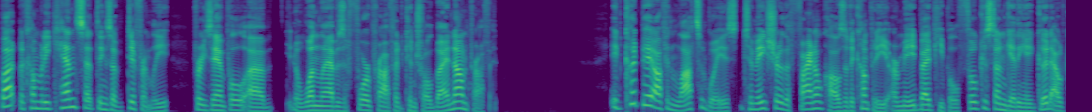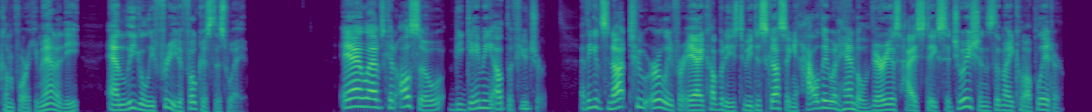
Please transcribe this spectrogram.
But a company can set things up differently for example, uh, you know, one lab is a for-profit controlled by a nonprofit. It could pay off in lots of ways to make sure the final calls at a company are made by people focused on getting a good outcome for humanity and legally free to focus this way. AI labs can also be gaming out the future. I think it's not too early for AI companies to be discussing how they would handle various high stakes situations that might come up later.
